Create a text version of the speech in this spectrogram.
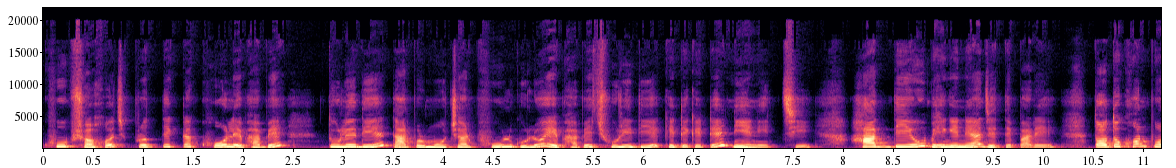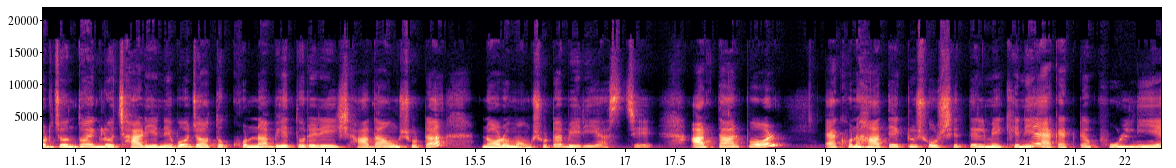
খুব সহজ। প্রত্যেকটা খোল এভাবে তুলে দিয়ে তারপর মোচার ফুলগুলো এভাবে ছুরি দিয়ে কেটে কেটে নিয়ে নিচ্ছি। হাত দিয়েও ভেঙে নেওয়া যেতে পারে। ততক্ষণ পর্যন্ত এগুলো ছাড়িয়ে নেব যতক্ষণ না ভেতরের এই সাদা অংশটা, নরম অংশটা বেরিয়ে আসছে। আর তারপর এখন হাতে একটু সর্ষের তেল মেখে নিয়ে এক একটা ফুল নিয়ে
